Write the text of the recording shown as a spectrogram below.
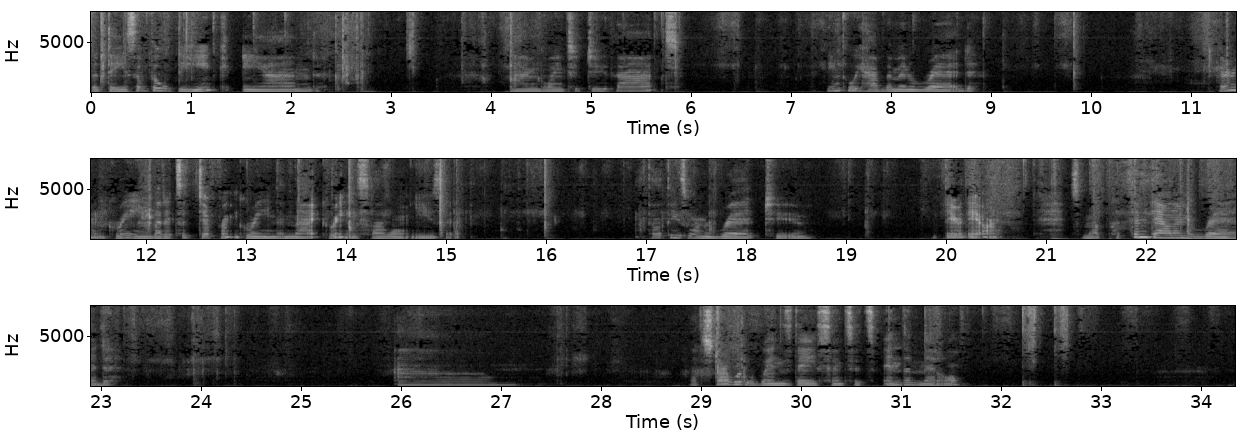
the days of the week and I'm going to do that. I think we have them in red. They're in green, but it's a different green than that green, so I won't use it. Thought these were in red too. There they are. So I'm going to put them down in red. Um, let's start with Wednesday since it's in the middle.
